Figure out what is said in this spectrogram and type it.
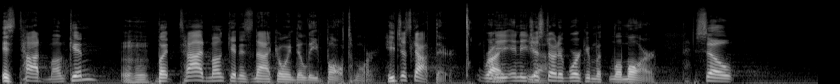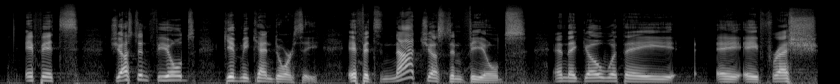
is Todd Monken, Mm-hmm. but Todd Monken is not going to leave Baltimore. He just got there, Right, And he, and he just yeah. started working with Lamar. So if it's Justin Fields, give me Ken Dorsey. If it's not Justin Fields and they go with a a, a fresh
